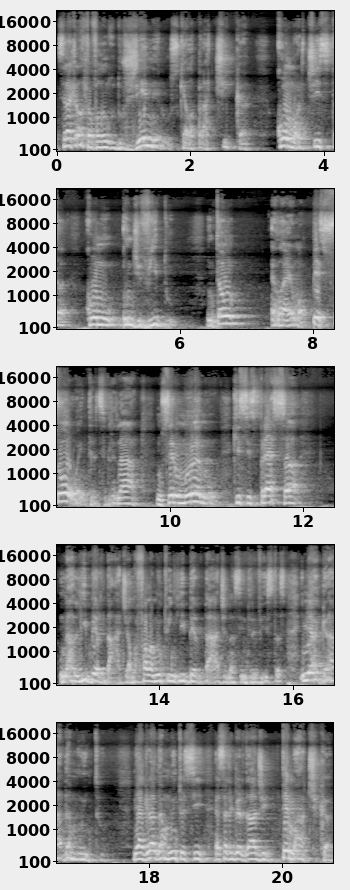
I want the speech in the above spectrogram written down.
será que ela está falando dos gêneros que ela pratica como artista, como indivíduo? Então, ela é uma pessoa interdisciplinar, um ser humano que se expressa na liberdade. Ela fala muito em liberdade nas entrevistas e me agrada muito. Me agrada muito esse, essa liberdade temática.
